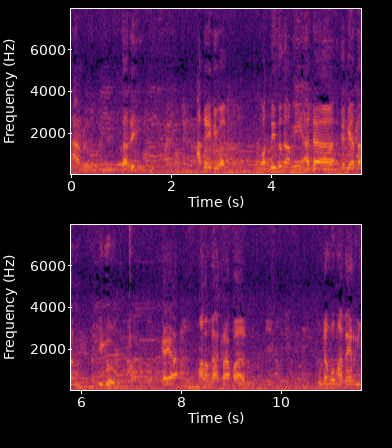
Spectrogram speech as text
Anu, tadi ada ini bang. Waktu itu kami ada kegiatan itu kayak malam keakraban. Udah mau materi,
